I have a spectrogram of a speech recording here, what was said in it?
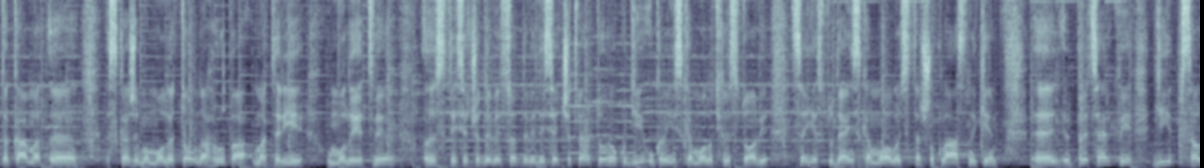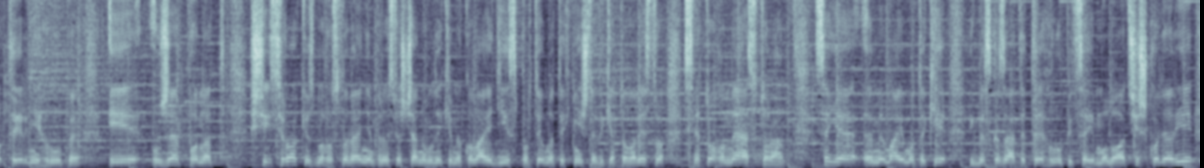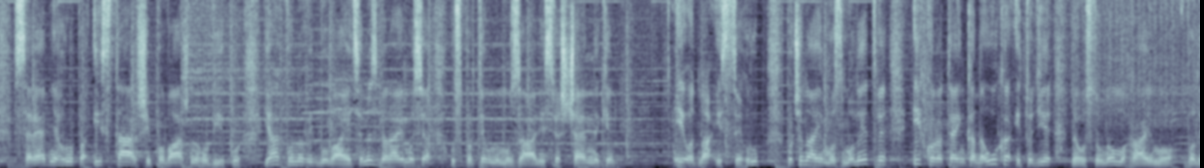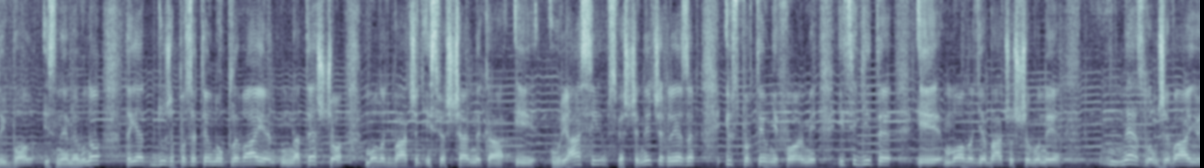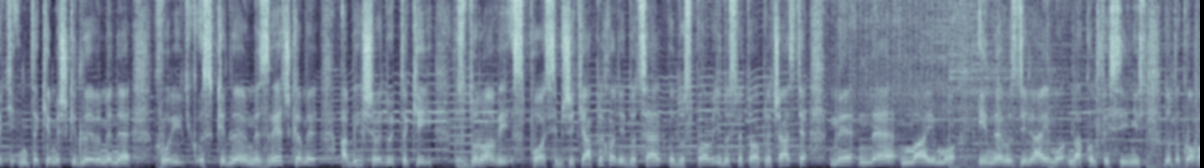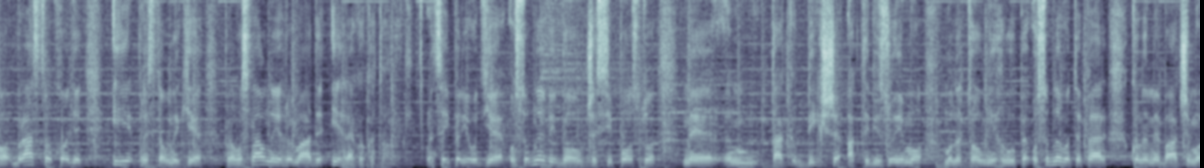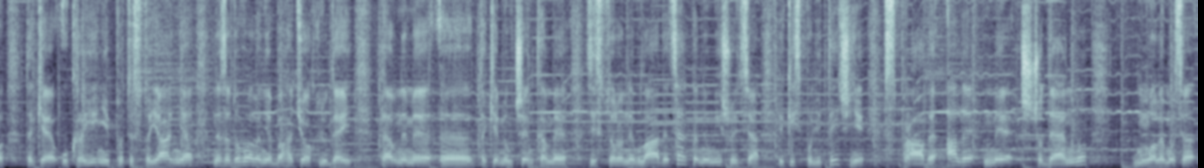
така, е, скажімо, молитовна група матері у молитві. Е, З 1994 року діє Українська молодь Христові. Це є студентська молодь, старшокласники. Е, При церкві діють псалтирні групи. І вже понад 6 років з благословенням Преосвященного Великий Миколая діє спортивно-технічне таке товариство святого Нестора. Це є, е, ми маємо такі, як би сказати, три групи: це є молодші школярі, середня група і старші поважного віку. Як воно відбувається? Ми збираємося у спортивному залі, священники. І одна із цих груп починаємо з молитви і коротенька наука, і тоді ми в основному граємо волейбол із ними. Воно дає дуже позитивно впливає на те, що молодь бачить і священника і у рясі, в священичих ризах, і в спортивній формі. І ці діти, і молодь, я бачу, що вони не зловживають такими шкідливими, не хворіють шкідливими звичками, а більше ведуть такий здоровий спосіб життя. Приходять до церкви, до сповіді, до святого причастя. Ми не маємо і не розділяємо на конфесійність. До такого братства входять і представники православної громади, і греко-католики. Цей період є особливий, бо в часі посту ми так більше активізуємо молитовні групи. Особливо тепер, коли ми бачимо таке в Україні протистояння, незадоволення багатьох людей певними е, такими вчинками зі сторони влади. Церква не вмішується в якісь політичні справи, але ми щоденно молимося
